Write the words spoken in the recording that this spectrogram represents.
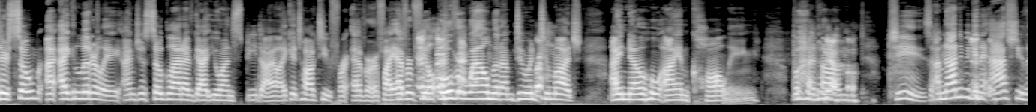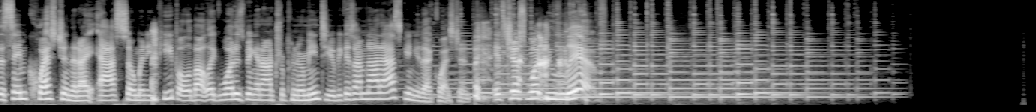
there's so I, I literally i'm just so glad i've got you on speed dial i could talk to you forever if i ever feel overwhelmed that i'm doing too much i know who i am calling but um no. Geez i'm not even going to ask you the same question that i ask so many people about like what does being an entrepreneur mean to you? Because i'm not asking you that question. It's just what you live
